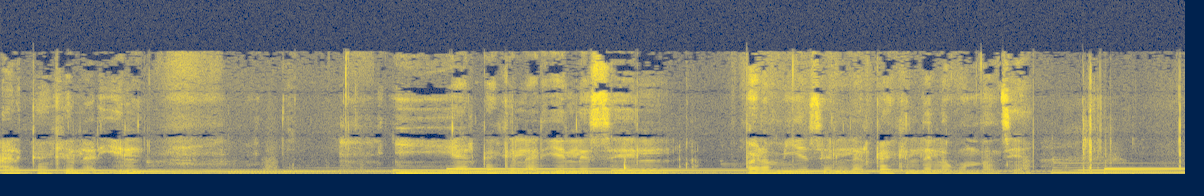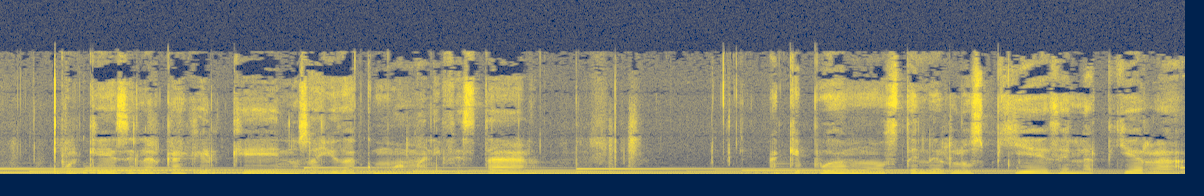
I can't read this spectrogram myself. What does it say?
Arcángel Ariel y Arcángel Ariel es el, para mí es el arcángel de la abundancia, porque es el arcángel que nos ayuda como a manifestar, a que podamos tener los pies en la tierra,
